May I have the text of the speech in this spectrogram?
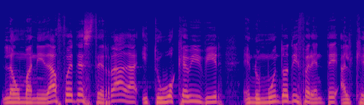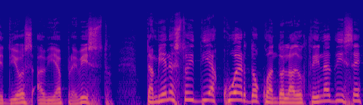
la humanidad fue desterrada y tuvo que vivir en un mundo diferente al que Dios había previsto. También estoy de acuerdo cuando la doctrina dice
